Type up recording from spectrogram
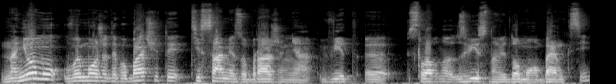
На ньому ви можете побачити ті самі зображення від, е, славно, звісно, відомого Бенксі.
